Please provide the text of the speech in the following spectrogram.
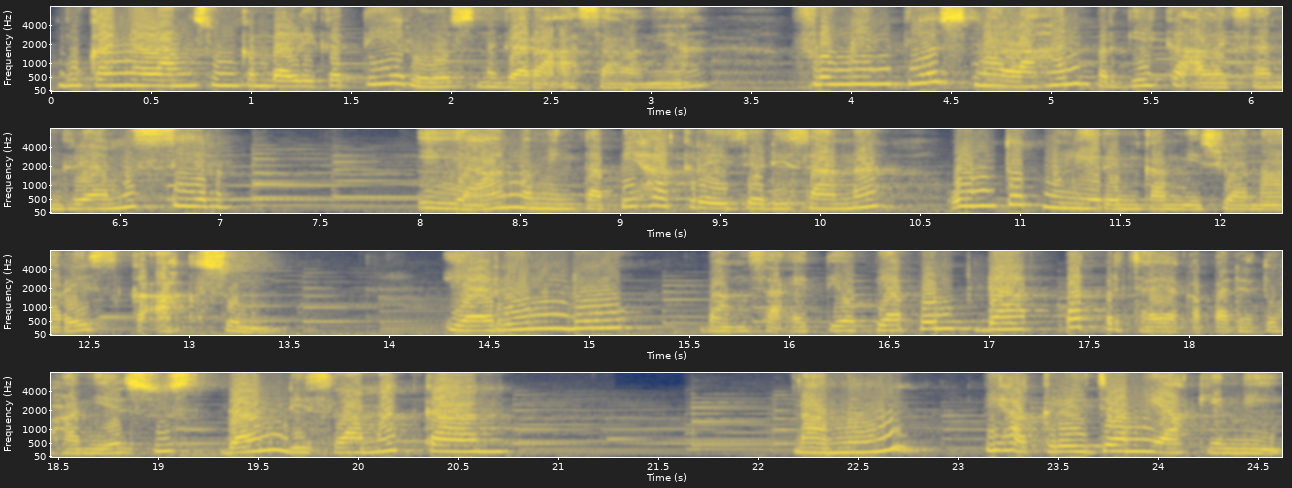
Bukannya langsung kembali ke Tirus, negara asalnya, Frumentius malahan pergi ke Alexandria, Mesir. Ia meminta pihak gereja di sana untuk mengirimkan misionaris ke Aksum. Ia rindu bangsa Ethiopia pun dapat percaya kepada Tuhan Yesus dan diselamatkan. Namun, pihak gereja meyakini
